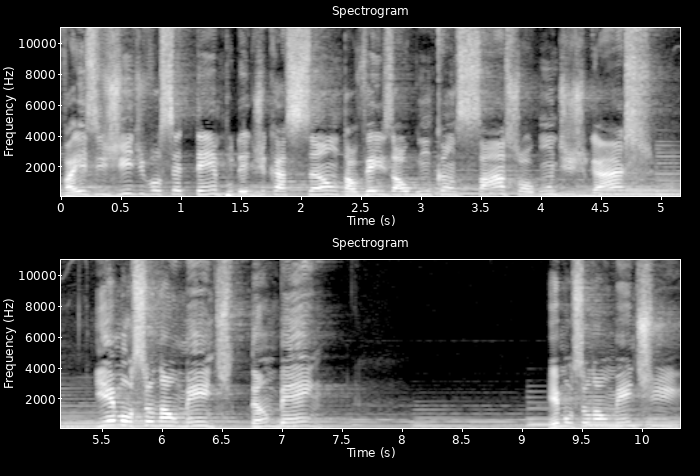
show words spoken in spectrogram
Vai exigir de você tempo, dedicação, talvez algum cansaço, algum desgaste. E emocionalmente também. Emocionalmente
